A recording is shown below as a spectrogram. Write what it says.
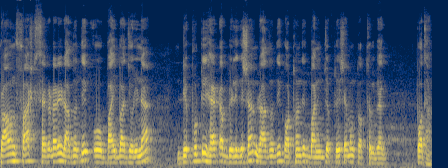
Braun first secretary রাজনৈতিক ও Baiba Zarina deputy head of delegation রাজনৈতিক অর্থনৈতিক বাণিজ্য প্রেস এবং তথ্য বিভাগ প্রধান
